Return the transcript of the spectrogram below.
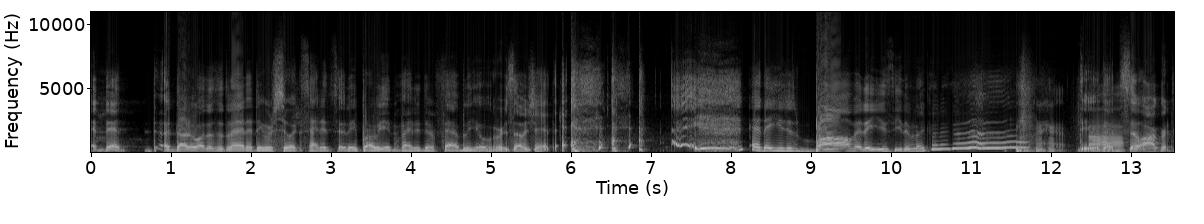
and then another one doesn't land, and they were so excited, so they probably invited their family over or some shit. and then you just bomb, and then you see them like, oh my god, dude, uh, that's so awkward.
